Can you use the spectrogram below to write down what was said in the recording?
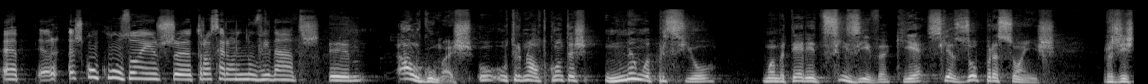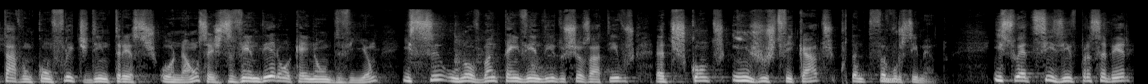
Eh, as conclusões eh, trouxeram-lhe novidades? Algumas. O, o Tribunal de Contas não apreciou uma matéria decisiva, que é se as operações registavam conflitos de interesses ou não, ou seja, se venderam a quem não deviam e se o novo banco tem vendido os seus ativos a descontos injustificados, portanto, de favorecimento. Isso é decisivo para saber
